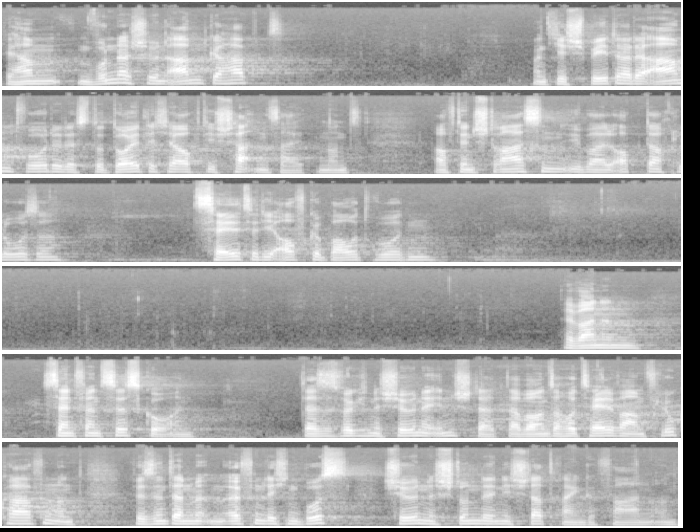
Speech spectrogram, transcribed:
Wir haben einen wunderschönen Abend gehabt und je später der Abend wurde, desto deutlicher auch die Schattenseiten und auf den Straßen überall Obdachlose, Zelte, die aufgebaut wurden. Wir waren in San Francisco und das ist wirklich eine schöne Innenstadt. Aber unser Hotel war am Flughafen und wir sind dann mit dem öffentlichen Bus schön eine Stunde in die Stadt reingefahren. Und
